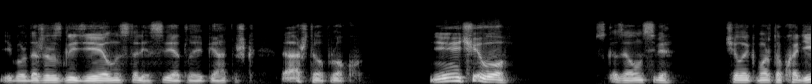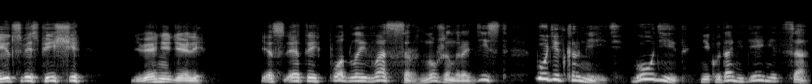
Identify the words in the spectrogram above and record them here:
Егор даже разглядел на столе светлое пятнышко. Да что проку? Ничего, — сказал он себе. Человек может обходиться без пищи две недели. Если этой подлой вассер нужен радист, будет кормить, будет, никуда не денется.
